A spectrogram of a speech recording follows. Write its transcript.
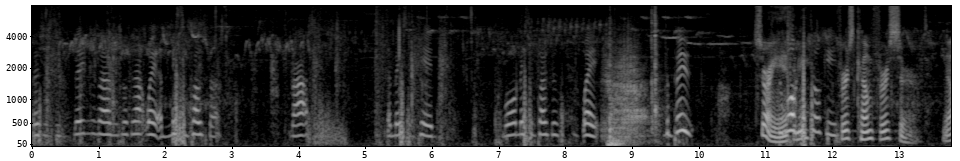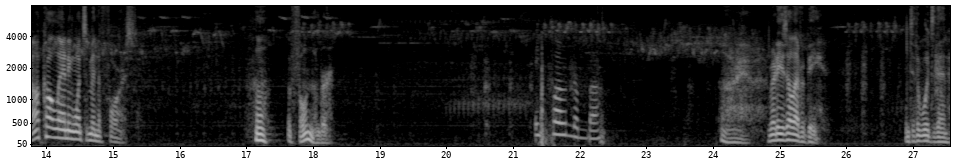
There's just some things I was looking at. Wait, a missing poster. That's the missing kid. More missing posters. Wait, the boot. Sorry, The Anthony. First come, first served. Yeah, I'll call Lanning once I'm in the forest. Huh, a phone number. A phone number. Alright, ready as I'll ever be. Into the woods then.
